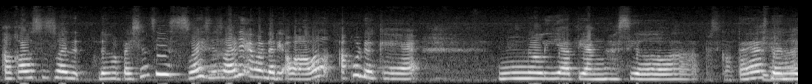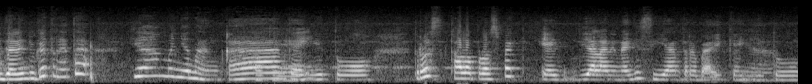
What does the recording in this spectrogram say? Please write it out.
Ah, kalau sesuai de- dengan passion sih sesuai sih. Soalnya emang dari awal-awal aku udah kayak ngeliat yang hasil psikotes Iya. dan ngejalanin juga ternyata ya menyenangkan Oke. kayak gitu. Terus kalau prospek ya jalanin aja sih yang terbaik kayak Iya. gitu.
